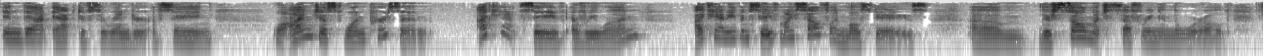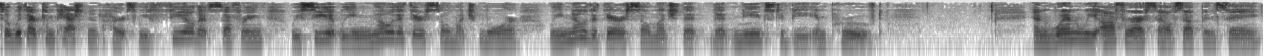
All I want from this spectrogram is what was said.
in that act of surrender, of saying, "Well, I'm just one person. I can't save everyone. I can't even save myself on most days. Um, there's so much suffering in the world. So with our compassionate hearts, we feel that suffering, we see it, we know that there's so much more, we know that there is so much that, that needs to be improved. And when we offer ourselves up and say,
